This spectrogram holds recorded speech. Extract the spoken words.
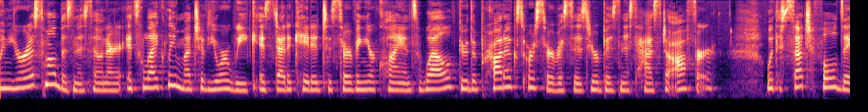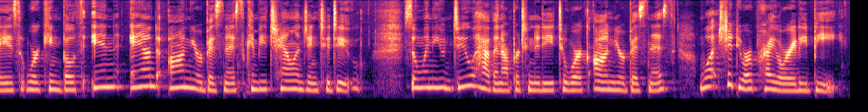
When you're a small business owner, it's likely much of your week is dedicated to serving your clients well through the products or services your business has to offer. With such full days, working both in and on your business can be challenging to do. So, when you do have an opportunity to work on your business, what should your priority be?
